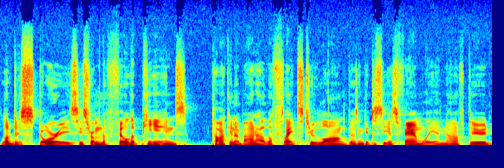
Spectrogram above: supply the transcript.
Loved his stories. He's from the Philippines, talking about how the flight's too long, doesn't get to see his family enough, dude.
